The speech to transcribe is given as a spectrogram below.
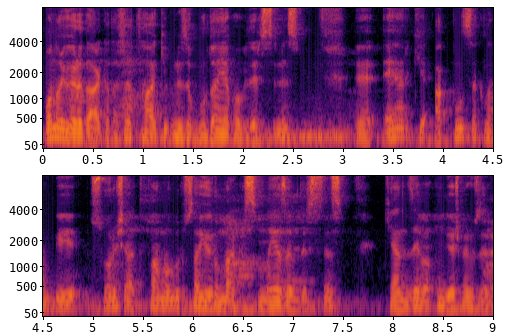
ona göre de arkadaşlar takibinizi buradan yapabilirsiniz. Eğer ki aklınıza takılan bir soru işareti falan olursa yorumlar kısmında yazabilirsiniz. Kendinize iyi bakın. Görüşmek üzere.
